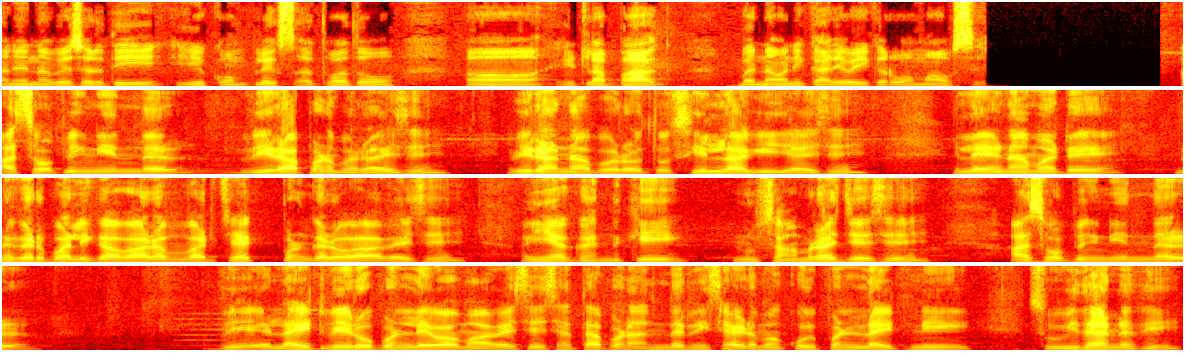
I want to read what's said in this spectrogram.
અને નવેસરથી એ કોમ્પ્લેક્સ અથવા તો એટલા ભાગ બનાવવાની કાર્યવાહી કરવામાં આવશે. આ શોપિંગની અંદર વેરા પણ ભરાય છે. વેરા ના ભરો તો સીલ લાગી જાય છે. એટલે એના માટે નગરપાલિકા વારંવાર ચેક પણ કરવા આવે છે. અહીંયા ગંદકીનું સામ્રાજ્ય છે. આ શોપિંગની અંદર લાઇટ વેરો પણ લેવામાં આવે છે, છતાં પણ અંદરની સાઈડમાં કોઈ પણ લાઇટની સુવિધા નથી.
